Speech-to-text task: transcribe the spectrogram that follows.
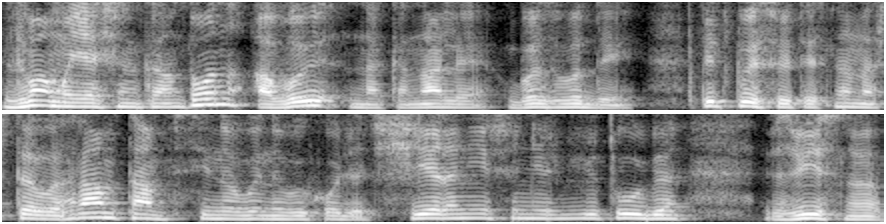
З вами Ященко Антон, а ви на каналі Без Води. Підписуйтесь на наш телеграм, там всі новини виходять ще раніше, ніж в Ютубі. Звісно,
